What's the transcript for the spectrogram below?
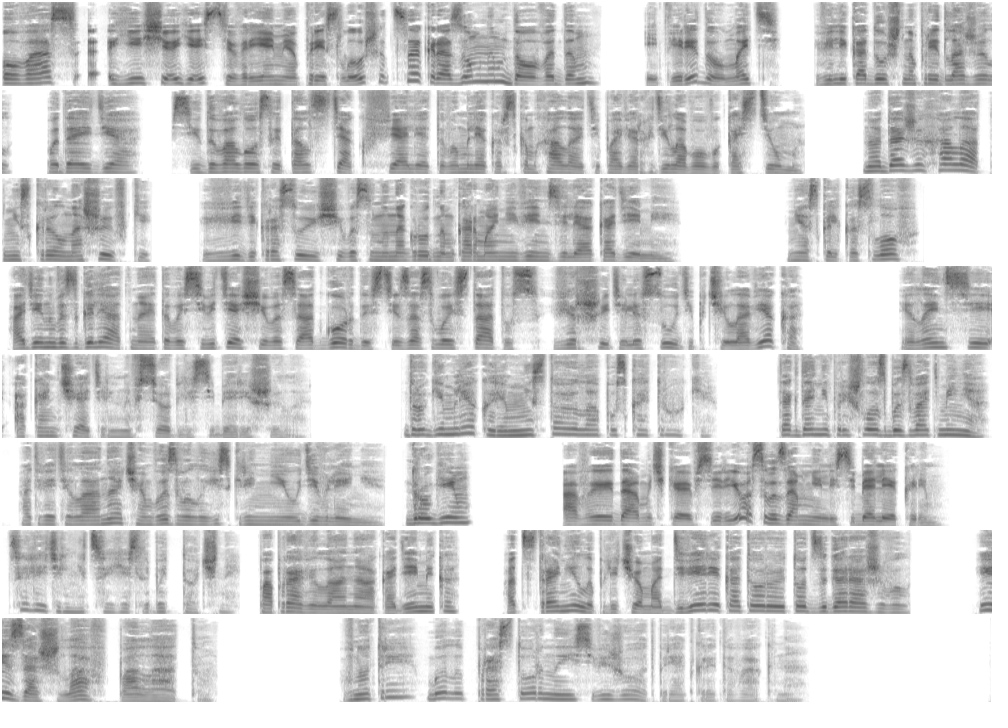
«У вас еще есть время прислушаться к разумным доводам и передумать», — великодушно предложил, подойдя, седоволосый толстяк в фиолетовом лекарском халате поверх делового костюма. Но даже халат не скрыл нашивки, в виде красующегося на нагрудном кармане вензеля Академии. Несколько слов, один взгляд на этого светящегося от гордости за свой статус вершителя судеб человека, и Лэнси окончательно все для себя решила. Другим лекарям не стоило опускать руки. «Тогда не пришлось бы звать меня», — ответила она, чем вызвала искреннее удивление. «Другим? А вы, дамочка, всерьез возомнили себя лекарем?» Целительница, если быть точной. Поправила она академика, отстранила плечом от двери, которую тот загораживал, и зашла в палату. Внутри было просторно и свежо от приоткрытого окна.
